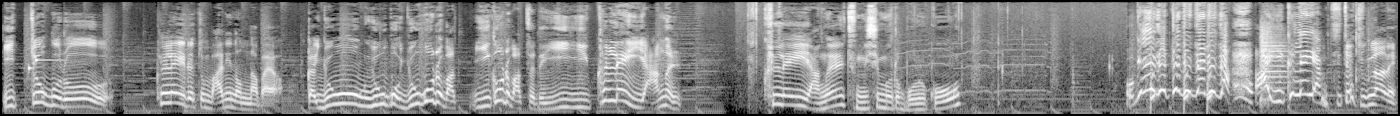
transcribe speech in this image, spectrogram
이쪽으로 클레이를 좀 많이 넣나 봐요. 그러니까 요 요거 요거를 맞 이거를 맞춰야 돼. 이, 이 클레이 양을 클레이 양을 중심으로 몰고 오케이 됐다 됐다 됐다. 아 이 클레이 양 진짜 중요하네.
